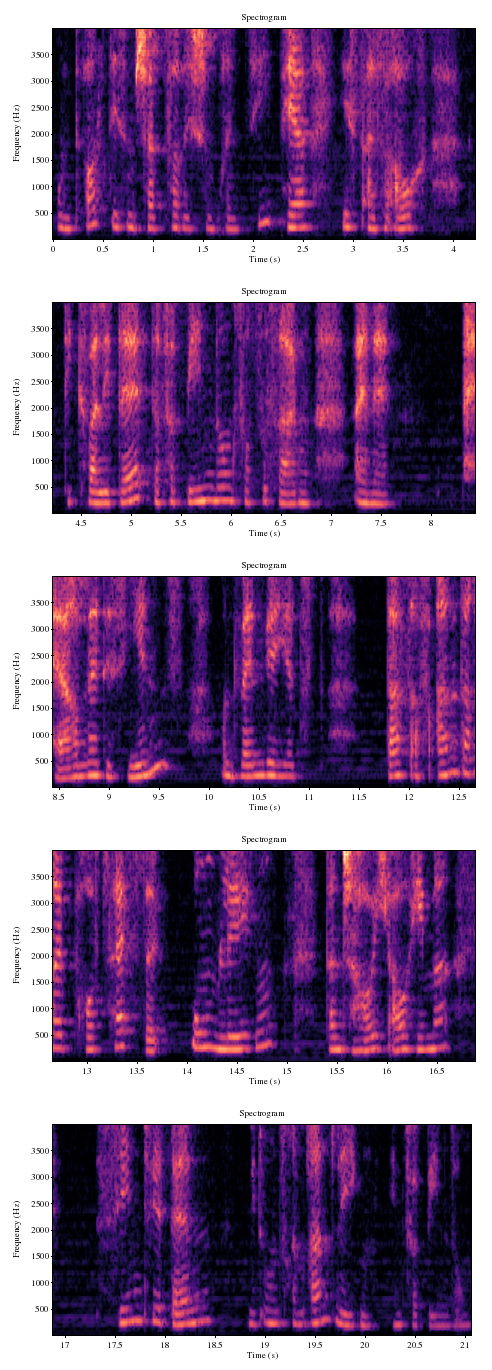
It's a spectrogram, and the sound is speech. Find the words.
Und aus diesem schöpferischen Prinzip her ist also auch die Qualität der Verbindung sozusagen eine Perle des Yins. Und wenn wir jetzt das auf andere Prozesse umlegen, dann schaue ich auch immer, sind wir denn mit unserem Anliegen in Verbindung?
